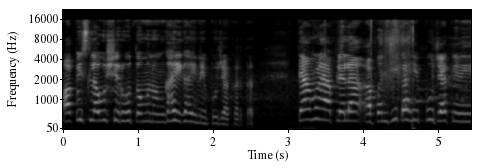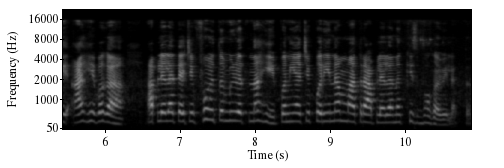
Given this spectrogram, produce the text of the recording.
ऑफिसला उशीर होतो म्हणून घाईघाईने पूजा करतात. त्यामुळे आपल्याला आपण जी काही पूजा केली आहे बघा आपल्याला त्याचे फळ तर मिळत नाही पण याचे परिणाम मात्र आपल्याला नक्कीच भोगावे लागतात.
